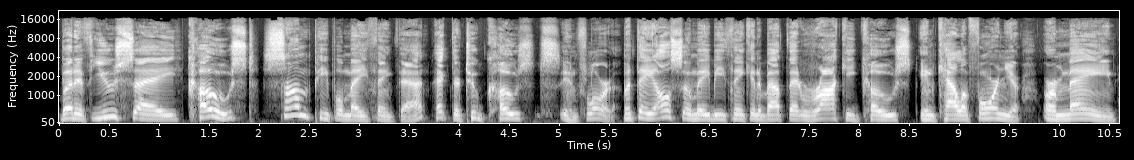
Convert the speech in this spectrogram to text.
But if you say coast, some people may think that. Heck, there are two coasts in Florida. But they also may be thinking about that rocky coast in California or Maine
